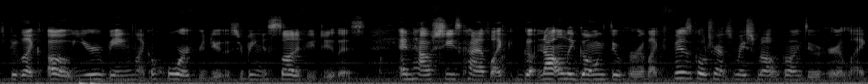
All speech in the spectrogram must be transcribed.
So people like, oh, you're being like a whore if you do this. You're being a slut if you do this. And how she's kind of like go- not only going through her like physical transformation, but also going through her like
